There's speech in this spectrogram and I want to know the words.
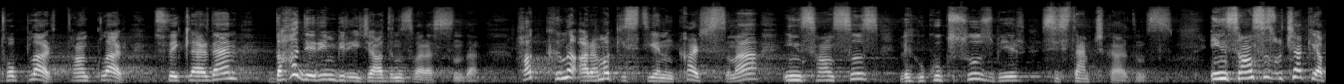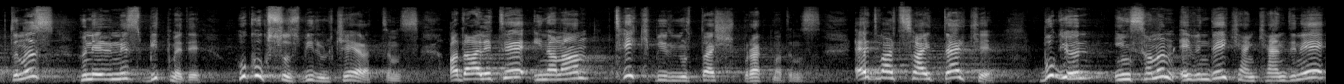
toplar, tanklar, tüfeklerden daha derin bir icadınız var aslında. Hakkını aramak isteyenin karşısına insansız ve hukuksuz bir sistem çıkardınız. İnsansız uçak yaptınız, hüneriniz bitmedi. Hukuksuz bir ülke yarattınız. Adalete inanan tek bir yurttaş bırakmadınız. Edward Said der ki, bugün insanın evindeyken kendini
